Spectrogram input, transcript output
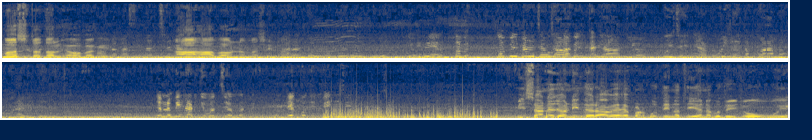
મસ્ત તલ છે હો બાકી. હા હા ભાવના મશીન. કપિલ પાસે જાઉં કપિલ કોઈ જાય ને એમને બિહાડતી વચ્ચે ટેકો દી મીસાને જો નીંદર આવે છે પણ હોતી નથી એને બધું જોવું હોય.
